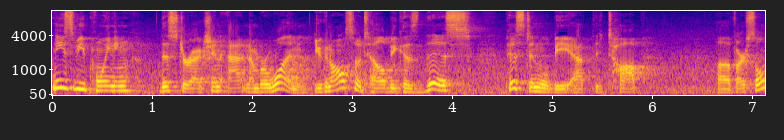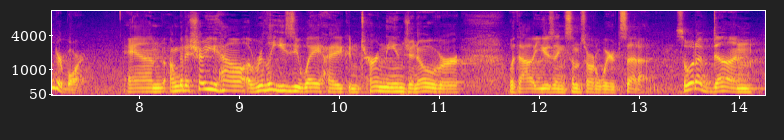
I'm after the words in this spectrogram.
needs to be pointing this direction at number one. You can also tell because this piston will be at the top of our cylinder bore. And I'm going to show you how a really easy way how you can turn the engine over without using some sort of weird setup. So what I've done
